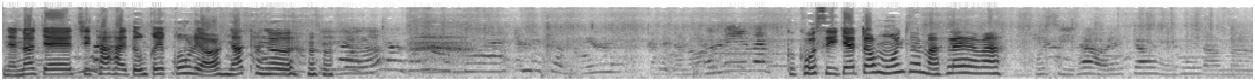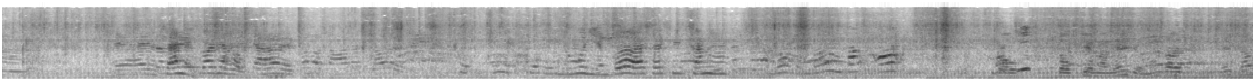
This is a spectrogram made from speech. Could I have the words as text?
nè nó chơi chị tha hai tuần cái cú liền nhát thằng ơi mà. cú cú xì chơi trong muốn chơi mà le mà Cú xì thôi, cho người thôi. Sáng này có nhà hậu cho. Mua nhiệm bữa sẽ xin đầu đầu tiên là nếu chúng ta nếu sáng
